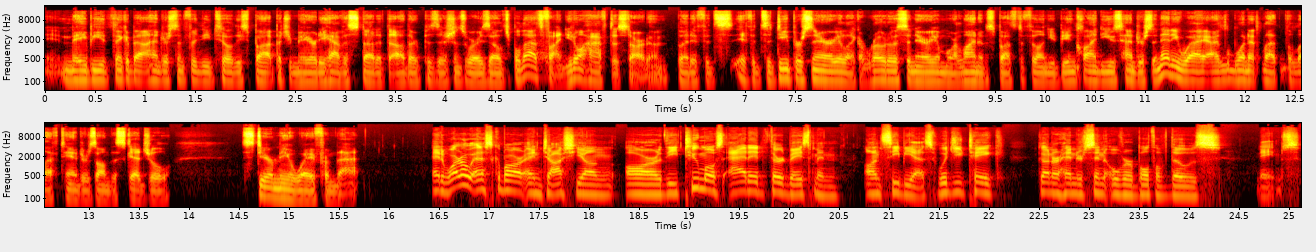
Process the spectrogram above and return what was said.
maybe you'd think about Henderson for the utility spot, but you may already have a stud at the other positions where he's eligible. That's fine. You don't have to start him. But if it's if it's a deeper scenario like a roto scenario, more lineup spots to fill, and you'd be inclined to use Henderson anyway, I wouldn't let the left-handers on the schedule steer me away from that. Eduardo Escobar and Josh Jung are the two most added third basemen on CBS. Would you take Gunnar Henderson over both of those names?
